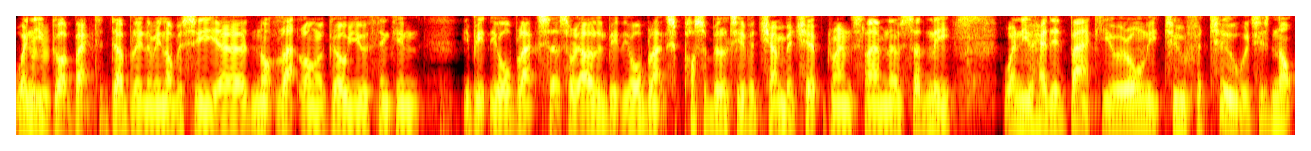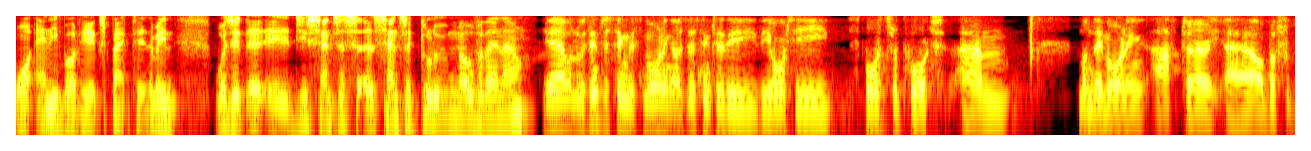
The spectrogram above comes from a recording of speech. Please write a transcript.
when mm-hmm. you got back to Dublin, I mean, obviously, uh, not that long ago, you were thinking you beat the All Blacks. Uh, sorry, Ireland beat the All Blacks. Possibility of a championship, Grand Slam. Now, suddenly, when you headed back, you were only two for two, which is not what anybody expected. I mean, was it? Uh, uh do you sense a, a, sense of gloom over there now? Yeah, well, it was interesting this morning. I was listening to the the RTE Sports Report um, Monday morning after, uh, or before,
